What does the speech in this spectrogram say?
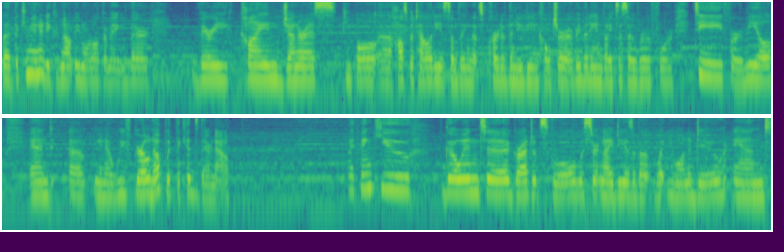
but the community could not be more welcoming. They're very kind, generous people. Uh, hospitality is something that's part of the Nubian culture. Everybody invites us over for tea, for a meal, and uh, you know we've grown up with the kids there now. I think you go into graduate school with certain ideas about what you want to do, and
